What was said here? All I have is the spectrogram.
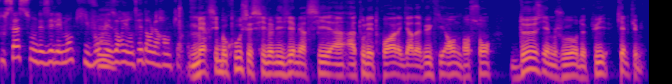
Tout ça, ce sont des éléments qui vont les orienter dans leur enquête. Merci beaucoup, Cécile Olivier. Merci à, tous les trois. La garde à vue qui entre dans son deuxième jour depuis quelques minutes.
